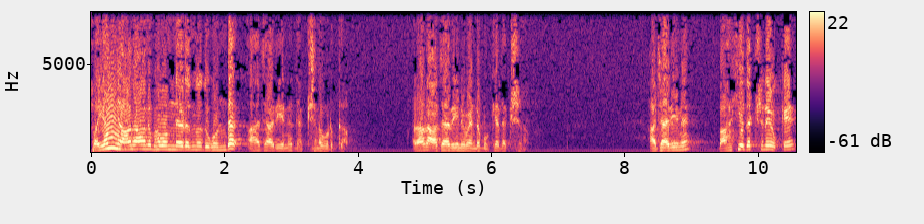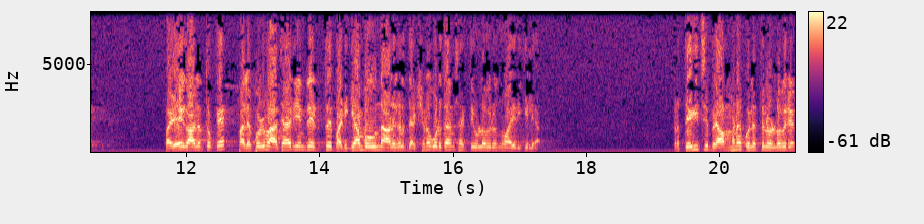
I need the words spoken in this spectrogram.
സ്വയം ജ്ഞാനാനുഭവം നേടുന്നതുകൊണ്ട് ആചാര്യന് ദക്ഷിണ കൊടുക്കാം അതാണ് ആചാര്യന് വേണ്ട മുഖ്യ ദക്ഷിണ. ആചാര്യന് ബാഹ്യദക്ഷിണയൊക്കെ പഴയ കാലത്തൊക്കെ പലപ്പോഴും ആചാര്യന്റെ അടുത്ത് പഠിക്കാൻ പോകുന്ന ആളുകൾ ദക്ഷിണ കൊടുക്കാൻ ശക്തിയുള്ളവരൊന്നും ആയിരിക്കില്ല. പ്രത്യേകിച്ച് ബ്രാഹ്മണ കുലത്തിലുള്ളവര്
